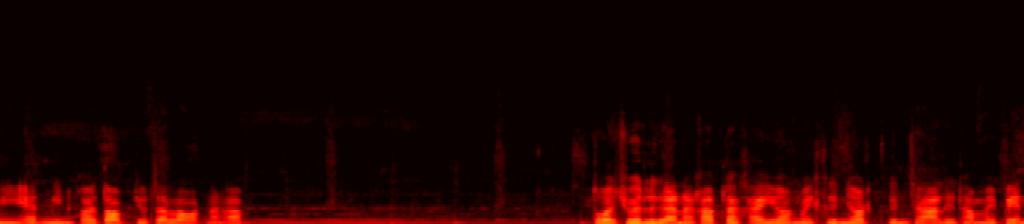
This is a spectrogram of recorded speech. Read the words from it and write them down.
มีแอดมินคอยตอบอยู่ตลอดนะครับ ตัวช่วยเหลือนะครับ ถ้าใครยอดไม่ขึ้นยอดขึ้นช้าหรือทำไม่เป็น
